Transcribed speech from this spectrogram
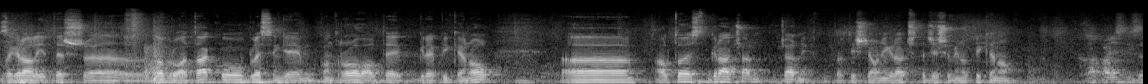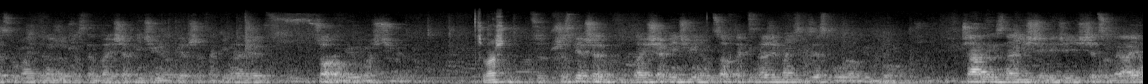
Zagrali też e, dobrą ataku, Blessing Game kontrolował te grę pick and roll. E, ale to jest gra czar, czarnych, praktycznie oni grają 40 minut pick and roll. A pański zespół, panie trenerze, przez te 25 minut pierwsze w takim razie co robił właściwie? Przepraszam? Co- Przez pierwsze 25 minut co w takim razie pański zespół robił? Bo czarnych znaliście, wiedzieliście co grają,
